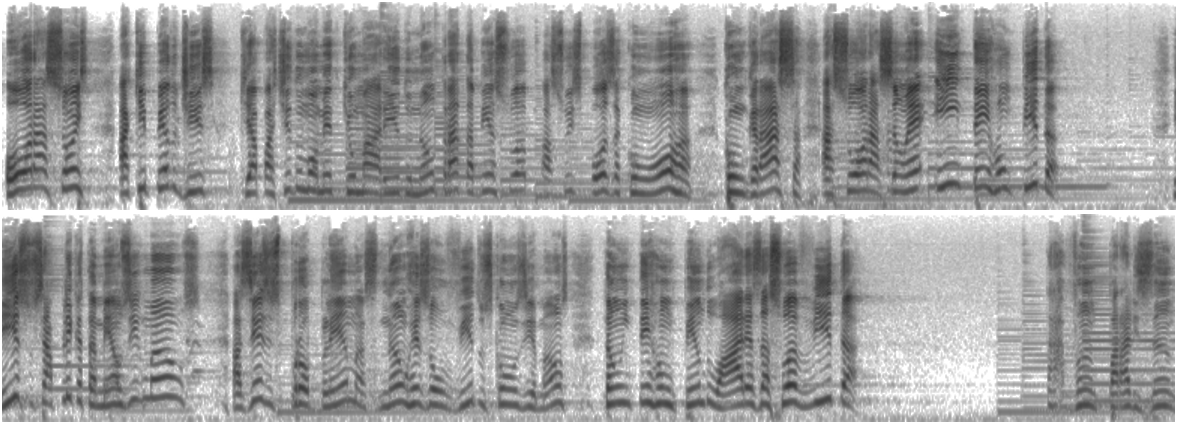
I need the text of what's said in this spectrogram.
orações. Aqui Pedro diz que a partir do momento que o marido não trata bem a sua, a sua esposa com honra, com graça, a sua oração é interrompida. E isso se aplica também aos irmãos. Às vezes, problemas não resolvidos com os irmãos estão interrompendo áreas da sua vida travando, paralisando.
